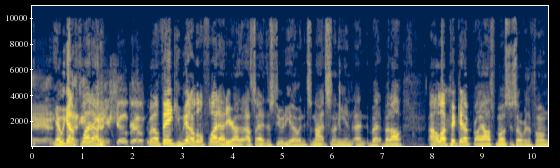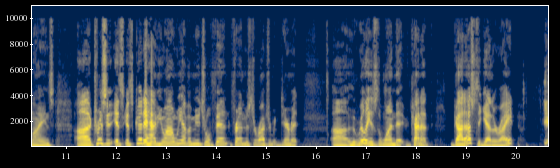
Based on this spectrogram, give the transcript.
man. Yeah, we got a So flood out here. your show, bro. well, thank you. We got a little flood out here outside of the studio, and it's not sunny. And, and but but I'll I'll uh, pick it up by osmosis over the phone lines. Uh, Chris, it's it's good to have you on. We have a mutual friend, friend Mr. Roger McDermott, uh, who really is the one that kind of got us together, right? Yeah,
